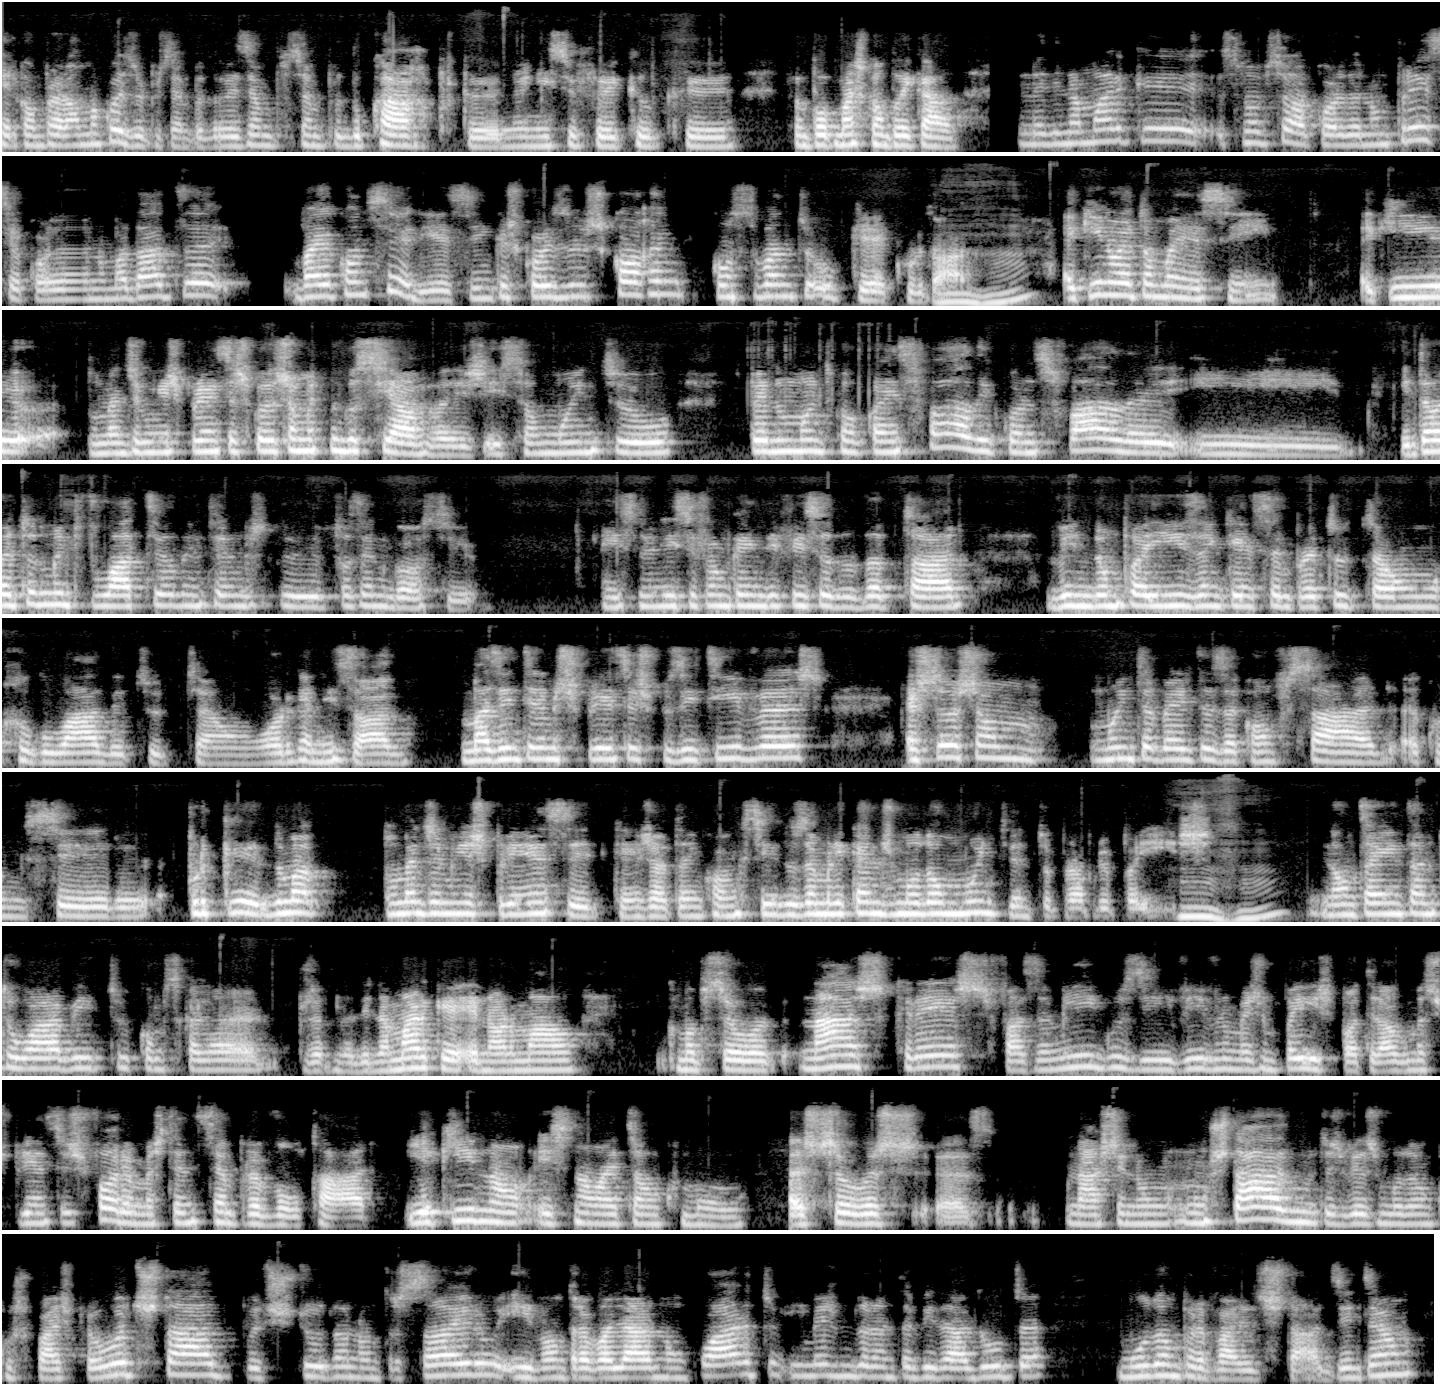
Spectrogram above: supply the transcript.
quer comprar alguma coisa, por exemplo, dou o exemplo sempre do carro, porque no início foi aquilo que foi um pouco mais complicado. Na Dinamarca, se uma pessoa acorda num preço, acorda numa data, vai acontecer, e é assim que as coisas correm, consoante o que é acordado. Uhum. Aqui não é tão bem assim. Aqui, pelo menos a minha experiência, as coisas são muito negociáveis e são muito. depende muito com quem se fala e quando se fala, e então é tudo muito volátil em termos de fazer negócio. Isso no início foi um bocadinho difícil de adaptar, vindo de um país em que sempre é tudo tão regulado e tudo tão organizado. Mas em termos de experiências positivas, as pessoas são muito abertas a conversar, a conhecer, porque de uma, pelo menos a minha experiência e de quem já tem conhecido, os americanos mudam muito dentro do próprio país. Uhum. Não têm tanto o hábito como se calhar, por exemplo, na Dinamarca é normal que uma pessoa nasce, cresce, faz amigos e vive no mesmo país, pode ter algumas experiências fora, mas tende sempre a voltar. E aqui não, isso não é tão comum. As pessoas eh, nascem num, num, estado, muitas vezes mudam com os pais para outro estado, depois estudam num terceiro e vão trabalhar num quarto e mesmo durante a vida adulta mudam para vários estados. Então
